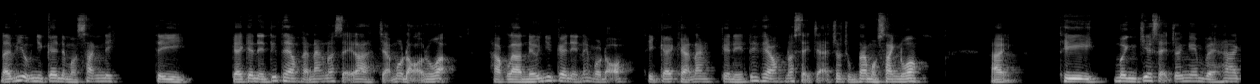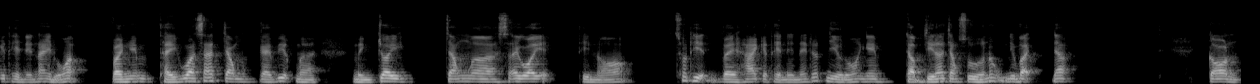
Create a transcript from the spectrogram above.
Đấy, ví dụ như cây này màu xanh đi, thì cái cây nền tiếp theo khả năng nó sẽ là trả màu đỏ đúng không ạ? Hoặc là nếu như cây nến này màu đỏ thì cái khả năng cây nến tiếp theo nó sẽ trả cho chúng ta màu xanh đúng không? Đấy thì mình chia sẻ cho anh em về hai cái thể nến này đúng không ạ? Và anh em thấy quan sát trong cái việc mà mình chơi trong ờ, uh, sideway ấy, thì nó xuất hiện về hai cái thể nến này rất nhiều đúng không anh em? Thậm chí là trong xu hướng nó cũng như vậy nhá. Còn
